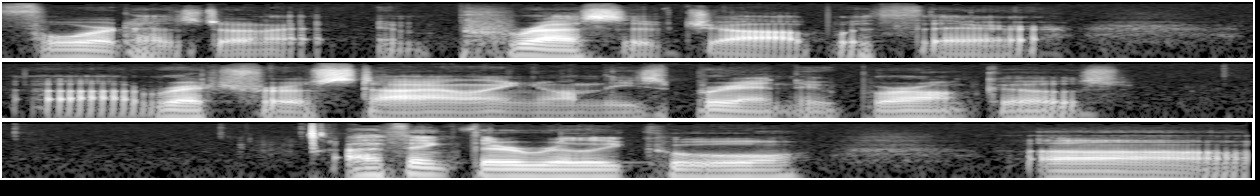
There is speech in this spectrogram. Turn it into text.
Ford has done an impressive job with their uh, retro styling on these brand new Broncos. I think they're really cool. Uh,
